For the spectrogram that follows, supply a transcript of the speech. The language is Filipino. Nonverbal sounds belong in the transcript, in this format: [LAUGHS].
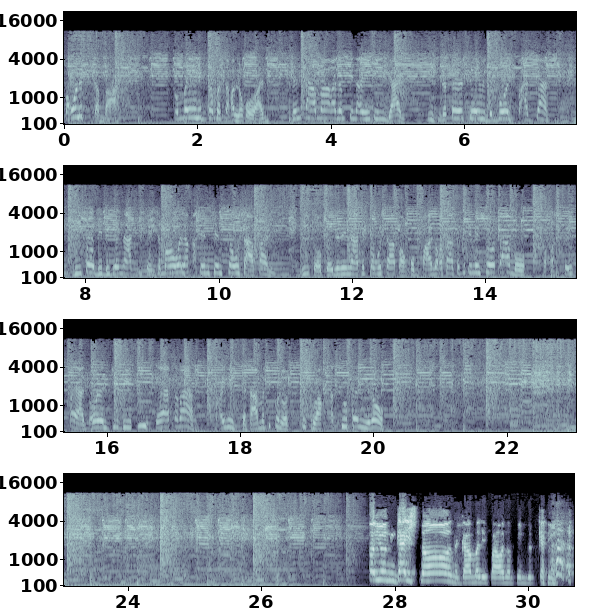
Pakulit ka ba? O mahilig ka ba sa kalokohan? Then tama ka ng pinakikinggan. This is the Thursday with the Boys Podcast. Dito, bibigyan natin sen sa mga walang kasensense na usapan. Dito, pwede rin natin pag-usapan kung paano ka sasagutin ng shota mo, kapastraight pa yan o LGBT. Kaya tara, makinig kasama si Kulot, si Swak at Superhero. Ayun guys, no! Nagkamali pa ako ng pindot kanina. [LAUGHS]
